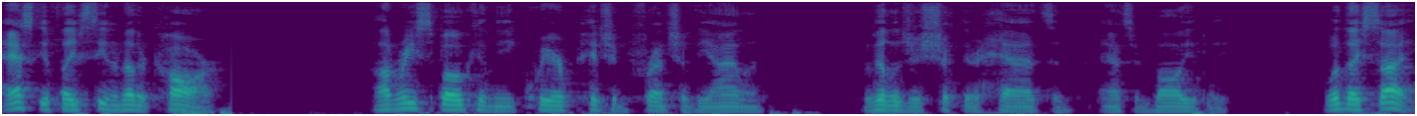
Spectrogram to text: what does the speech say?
ask if they've seen another car. Henri spoke in the queer pidgin French of the island. The villagers shook their heads and answered volubly. What'd they say?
